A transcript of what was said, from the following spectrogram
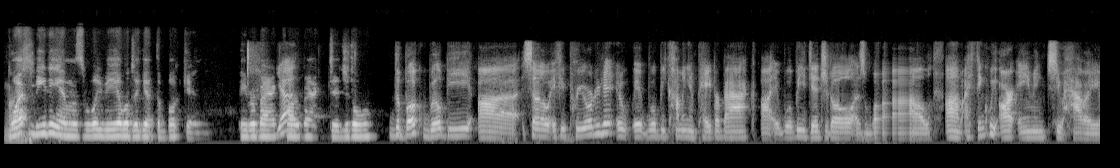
Nice. What mediums will you be able to get the book in? Paperback, yeah. hardback, digital? The book will be uh, so if you pre-ordered it, it, it will be coming in paperback. Uh, it will be digital as well. Um, I think we are aiming to have a,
